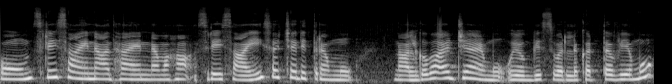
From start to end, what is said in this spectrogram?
ఓం శ్రీ సాయినాథాయ నమ. శ్రీ సాయి సచరిత్రము. నాలుగవ అధ్యాయము. యోగేశ్వర్ల కర్తవ్యము.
